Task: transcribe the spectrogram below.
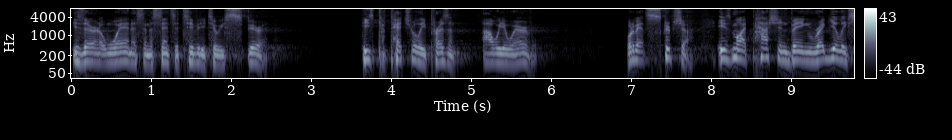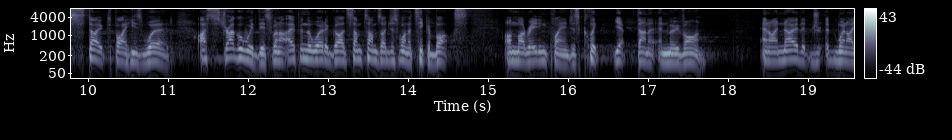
Is there an awareness and a sensitivity to his spirit? He's perpetually present. Are we aware of it? What about scripture? Is my passion being regularly stoked by His Word? I struggle with this when I open the Word of God. Sometimes I just want to tick a box on my reading plan, just click, yep, done it, and move on. And I know that when I,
